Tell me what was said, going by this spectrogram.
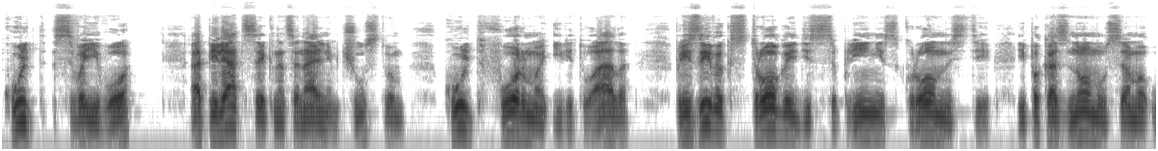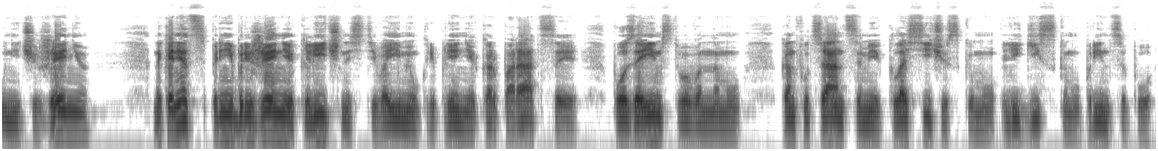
Культ своего, апелляция к национальным чувствам, культ формы и ритуала – призывы к строгой дисциплине, скромности и показному самоуничижению, наконец, пренебрежение к личности во имя укрепления корпорации по заимствованному конфуцианцами классическому легистскому принципу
